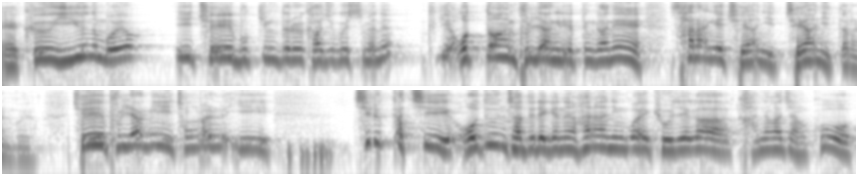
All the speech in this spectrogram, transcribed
예, 그 이유는 뭐요? 이 죄의 묶임들을 가지고 있으면은 그게 어떠한 분량이 됐든 간에 사랑의 제한이 제한이 있다는 거예요. 죄의 분량이 정말 이 칠흑같이 어두운 자들에게는 하나님과의 교제가 가능하지 않고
